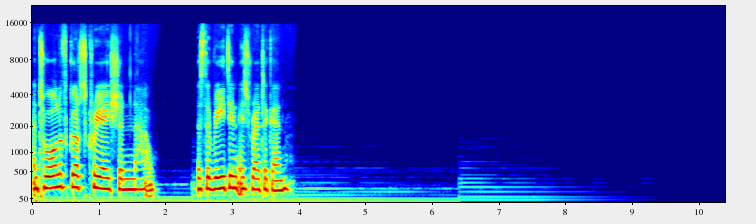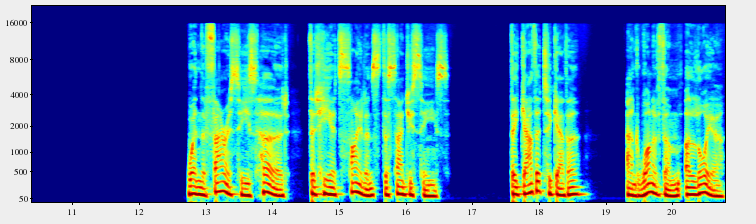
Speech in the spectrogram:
and to all of God's creation now, as the reading is read again. When the Pharisees heard that he had silenced the Sadducees, they gathered together and one of them, a lawyer,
